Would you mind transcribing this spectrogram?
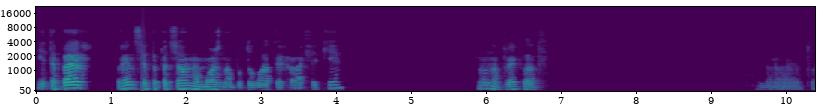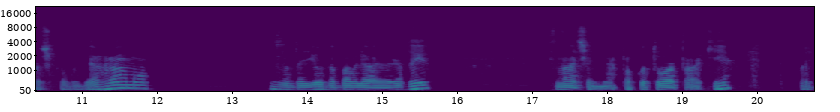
І тепер, в принципі, по цьому можна будувати графіки. Ну, наприклад, Вибираю точкову діаграму, задаю, додаю ряди, значення по куту атаки. Ой.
